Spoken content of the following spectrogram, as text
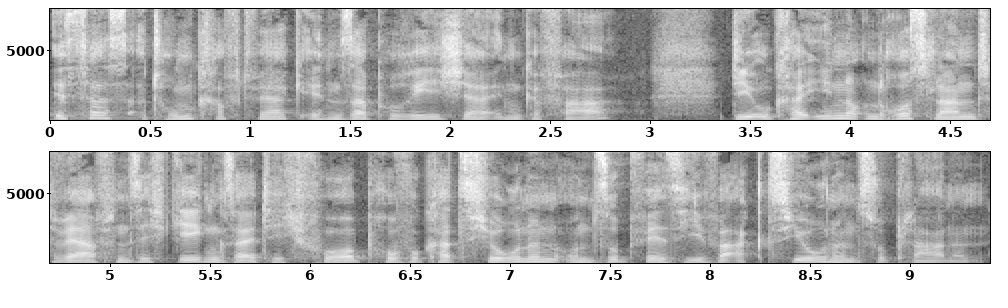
Ist das Atomkraftwerk in Saporizhia in Gefahr? Die Ukraine und Russland werfen sich gegenseitig vor, Provokationen und subversive Aktionen zu planen.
